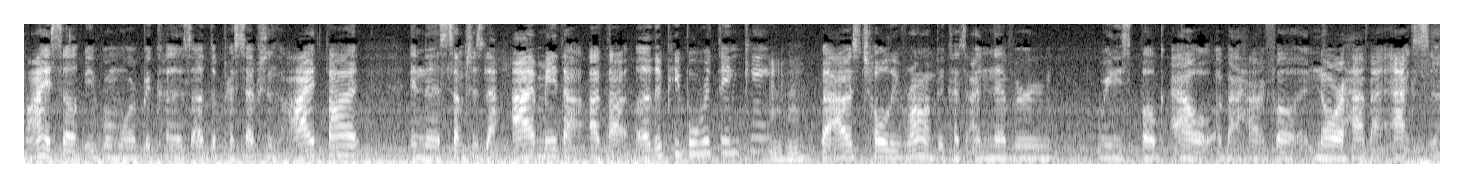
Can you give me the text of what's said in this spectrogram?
myself even more because of the perceptions I thought and the assumptions that I made that I thought other people were thinking Mm-hmm. but I was totally wrong because I never really spoke out about how I felt, nor have I asked them,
